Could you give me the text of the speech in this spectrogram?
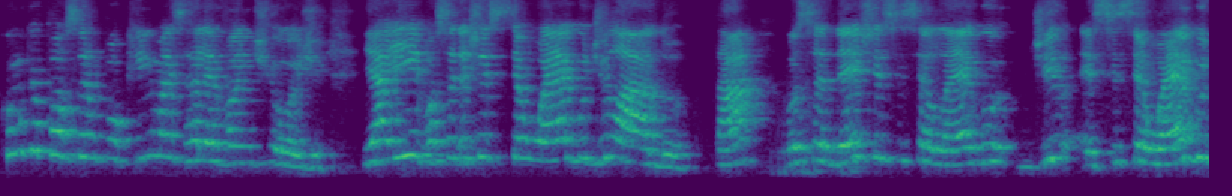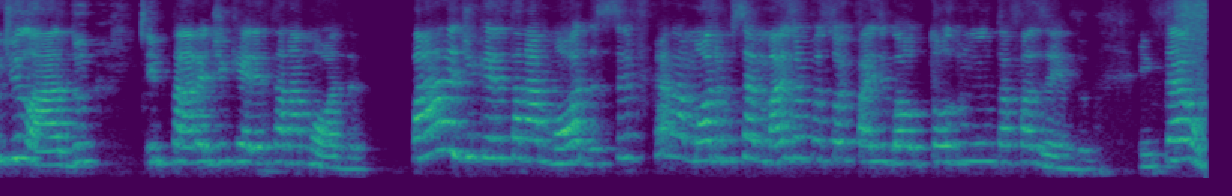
Como que eu posso ser um pouquinho mais relevante hoje? E aí você deixa esse seu ego de lado, tá? Você deixa esse seu ego de esse seu ego de lado e para de querer estar tá na moda. Para de querer estar na moda. Se você ficar na moda, você é mais uma pessoa que faz igual todo mundo está fazendo. Então,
